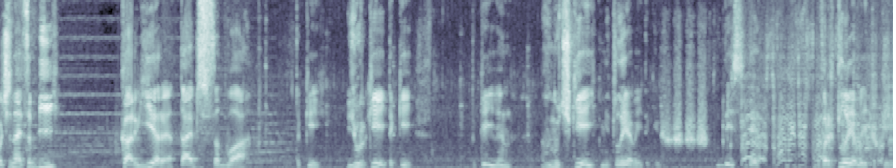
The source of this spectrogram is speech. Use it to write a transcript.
Починається бій кар'єри Type 62. Такий юркий такий. Такий він гнучкий, кмітливий такий. Туди сюди. Вертливий такий.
